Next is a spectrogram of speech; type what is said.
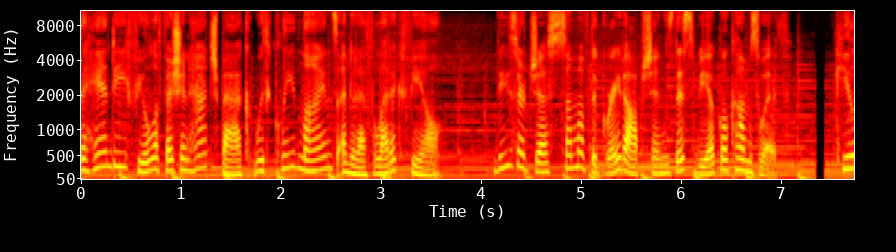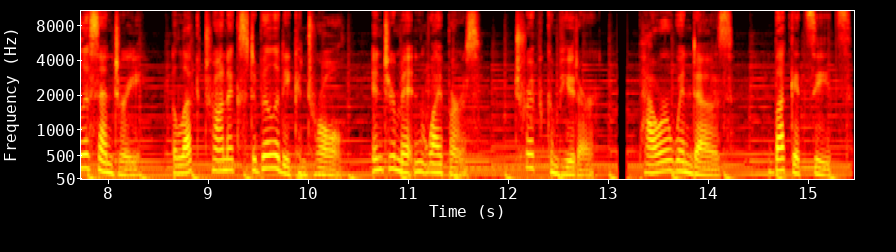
the handy, fuel-efficient hatchback with clean lines and an athletic feel. These are just some of the great options this vehicle comes with. Keyless entry, electronic stability control, intermittent wipers, trip computer, power windows, bucket seats,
